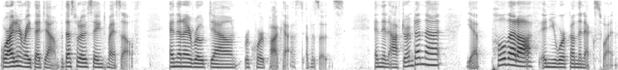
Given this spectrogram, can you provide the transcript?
Or I didn't write that down, but that's what I was saying to myself. And then I wrote down record podcast episodes. And then after I'm done that, yeah, pull that off and you work on the next one.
